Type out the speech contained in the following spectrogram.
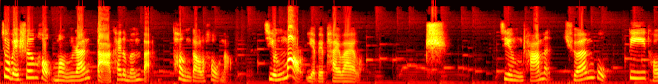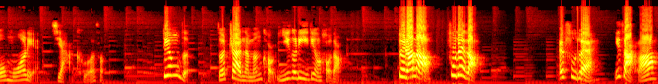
就被身后猛然打开的门板。碰到了后脑，警帽也被拍歪了。嗤！警察们全部低头抹脸假咳嗽。钉子则站在门口，一个立定后道：“队长等，副队长。”哎，副队，你咋了？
